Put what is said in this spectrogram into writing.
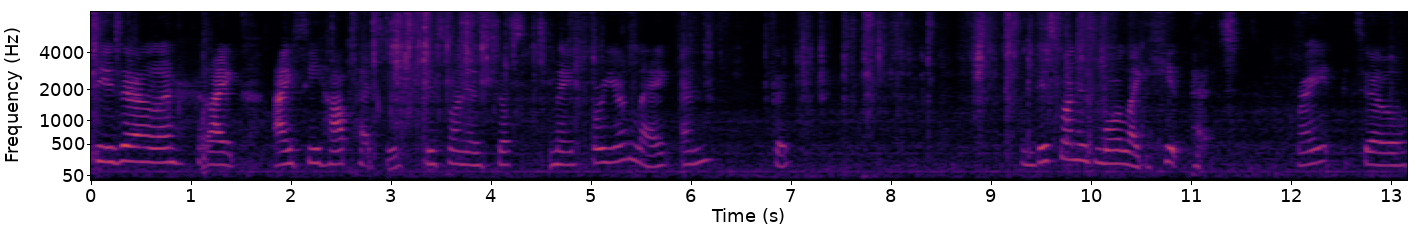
These are like icy hot patches. This one is just made for your leg and foot. And this one is more like heat patch, right? So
